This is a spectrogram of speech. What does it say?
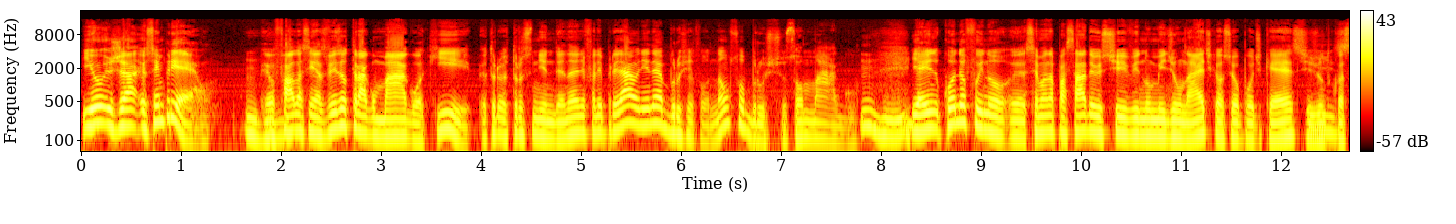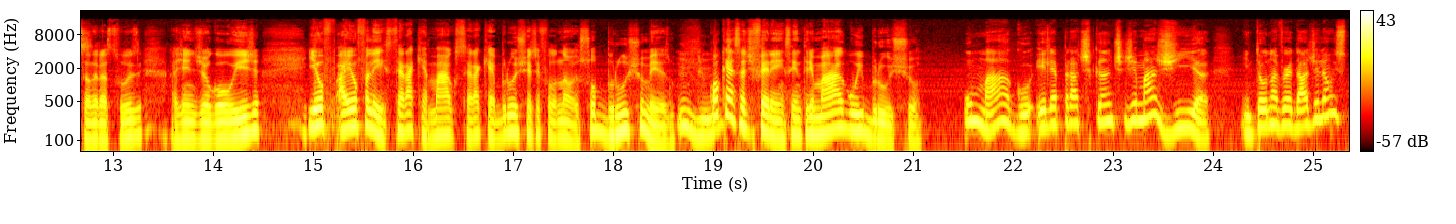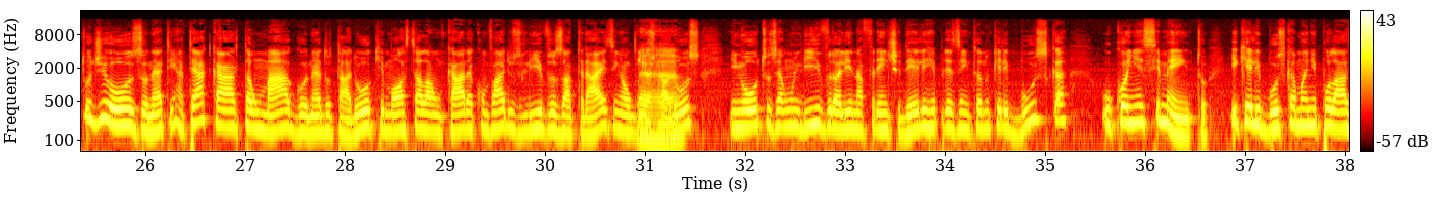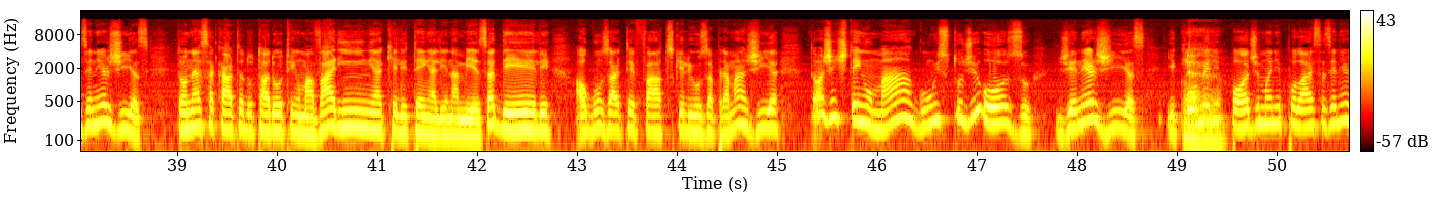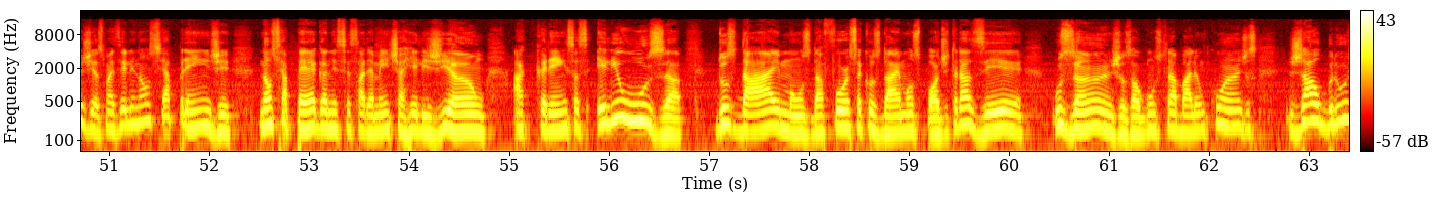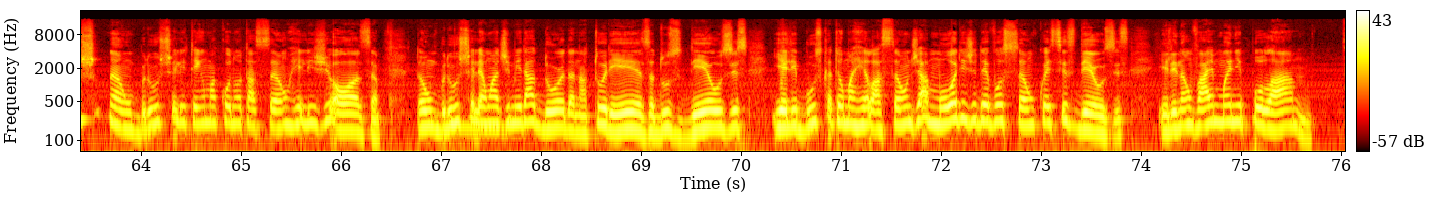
E eu já, eu sempre erro. Uhum. Eu falo assim, às vezes eu trago mago aqui, eu, eu trouxe o Nino Denani e falei pra ele, ah, o Nino é bruxo. Ele falou, não sou bruxo, eu sou mago. Uhum. E aí, quando eu fui no. Eh, semana passada eu estive no Medium Night, que é o seu podcast, junto Isso. com a Sandra Suzy. A gente jogou o Ouija. E eu, aí eu falei, será que é mago? Será que é bruxo? Aí você falou, não, eu sou bruxo mesmo. Uhum. Qual que é essa diferença entre mago e bruxo? O mago, ele é praticante de magia. Então, na verdade, ele é um estudioso, né? Tem até a carta Um Mago, né, do tarô, que mostra lá um cara com vários livros atrás, em alguns uhum. tarôs. Em outros é um livro ali na frente dele, representando que ele busca o conhecimento e que ele busca manipular as energias. Então, nessa carta do tarô tem uma varinha que ele tem ali na mesa dele, alguns artefatos que ele usa para magia. Então, a gente tem um mago, um estudioso de energias e como uhum. ele pode manipular essas energias, mas ele não se aprende, não se apega necessariamente à religião, a crenças, ele usa dos daimons, da força que os daimons pode trazer, os anjos, alguns trabalham com anjos. Já o bruxo, não, o bruxo ele tem uma conotação religiosa. Então o bruxo ele é um admirador da natureza, dos deuses, e ele busca ter uma relação de amor e de devoção com esses deuses. Ele não vai manipular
